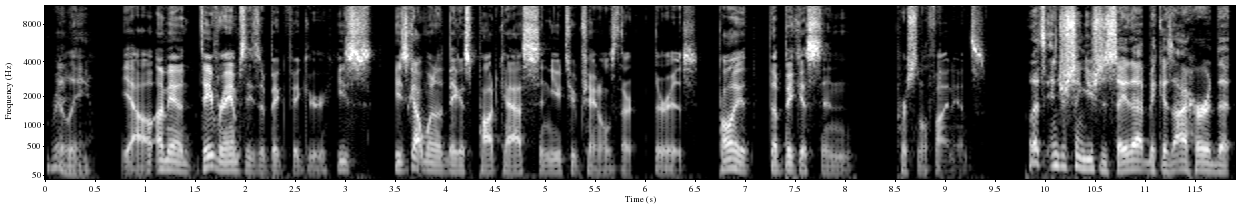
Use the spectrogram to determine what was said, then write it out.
Really? Yeah, I mean, Dave Ramsey's a big figure. He's he's got one of the biggest podcasts and YouTube channels there there is. Probably the biggest in personal finance. Well, that's interesting. You should say that because I heard that.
